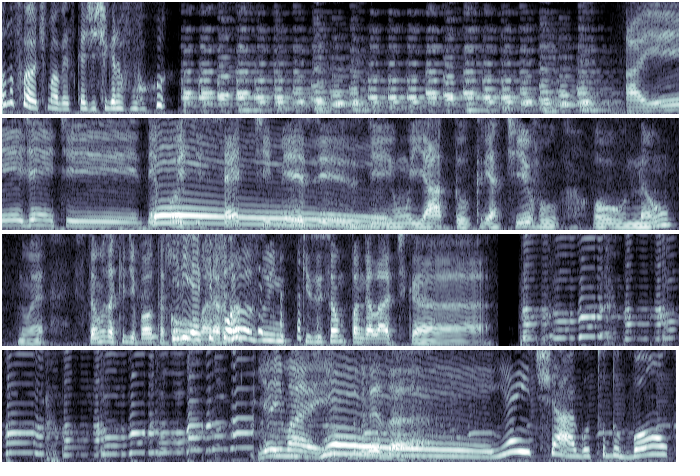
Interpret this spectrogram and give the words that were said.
Quando foi a última vez que a gente gravou? Aê, gente! Depois Ê! de sete meses de um hiato criativo ou não, não é? Estamos aqui de volta com Queria o que maravilhoso Inquisição Pangalática. E aí, Mai? Tudo beleza? E aí, Thiago, tudo bom?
